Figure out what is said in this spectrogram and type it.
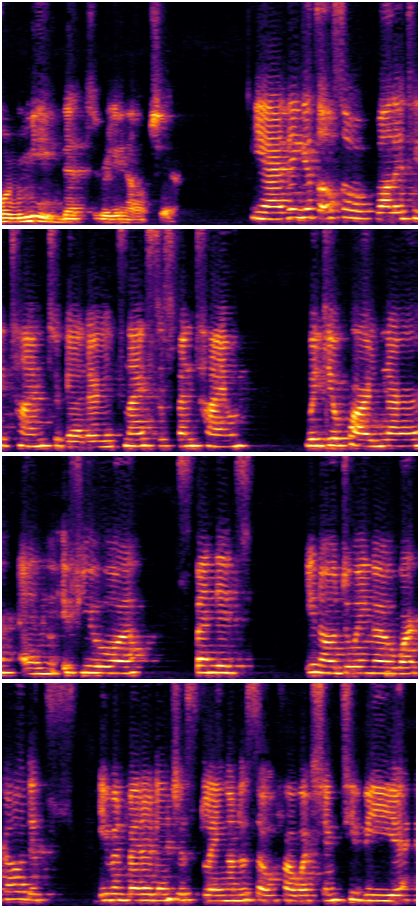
for me, that really helps. Yeah. Yeah, I think it's also quality time together. It's nice to spend time with your partner, and if you uh, spend it, you know, doing a workout, it's even better than just laying on the sofa watching TV.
